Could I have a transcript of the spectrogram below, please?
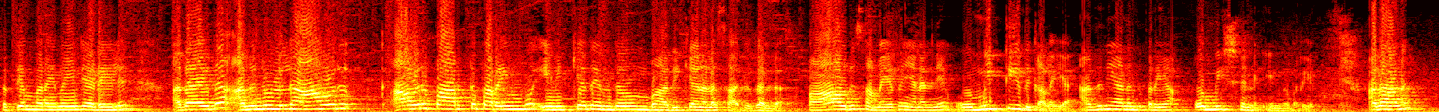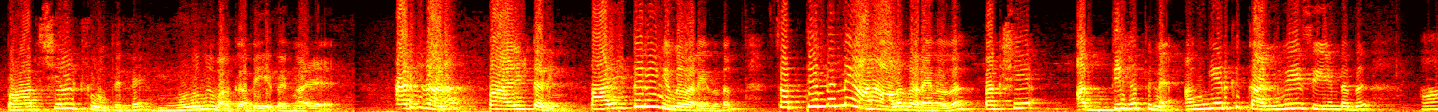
സത്യം പറയുന്നതിന്റെ ഇടയിൽ അതായത് അതിന്റെ ഉള്ളിൽ ആ ഒരു ആ ഒരു പാർട്ട് പറയുമ്പോൾ എനിക്കത് എന്തോ ബാധിക്കാനുള്ള സാധ്യത ഉണ്ട് അപ്പൊ ആ ഒരു സമയത്ത് ഞാൻ അതിനെ ഒമിറ്റ് ചെയ്ത് കളയുക. അതിനെയാണ് എന്ത് പറയാ ഒമിഷൻ എന്ന് പറയാം അതാണ് പാർഷ്യൽ ട്രൂത്തിന്റെ മൂന്ന് വകഭേദങ്ങൾ. അടുത്തതാണ് പാൾട്ടറിങ് പാൾട്ടറിങ് എന്ന് പറയുന്നത് സത്യം തന്നെയാണ് ആൾ പറയുന്നത്. പക്ഷേ അദ്ദേഹത്തിന് അങ്ങേർക്ക് കൺവേ ചെയ്യേണ്ടത് ആ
